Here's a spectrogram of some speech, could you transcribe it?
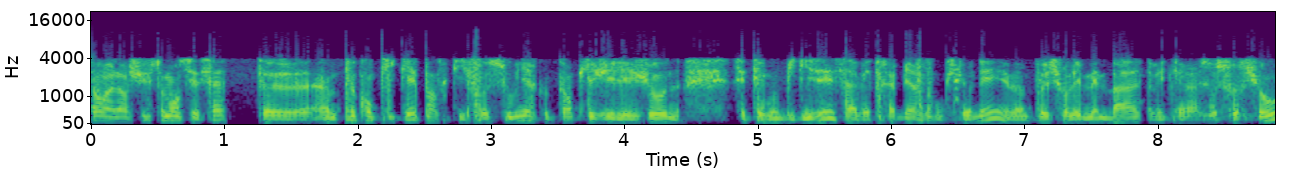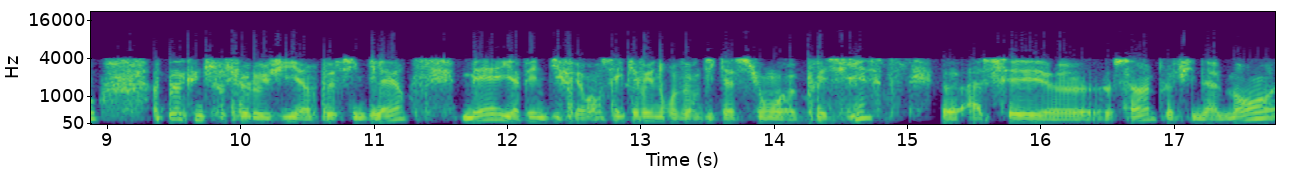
Non, alors justement, c'est ça euh, un peu compliqué parce qu'il faut se souvenir que quand les Gilets jaunes s'étaient mobilisés, ça avait très bien fonctionné, un peu sur les mêmes bases avec les réseaux sociaux, un peu avec une sociologie un peu similaire, mais il y avait une différence, c'est qu'il y avait une revendication euh, précise, euh, assez simple finalement,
